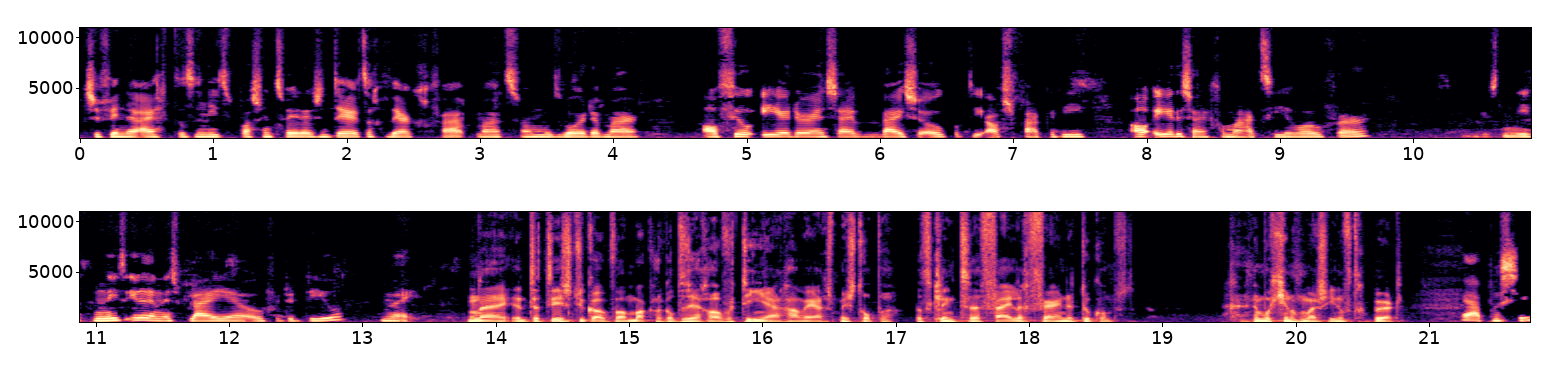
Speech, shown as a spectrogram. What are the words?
Ze vinden eigenlijk dat er niet pas in 2030 werk gemaakt van moet worden, maar al veel eerder. En zij wijzen ook op die afspraken die al eerder zijn gemaakt hierover. Dus niet, niet iedereen is blij over de deal. Nee. Nee, het is natuurlijk ook wel makkelijk om te zeggen: over tien jaar gaan we ergens mee stoppen. Dat klinkt veilig ver in de toekomst. Dan moet je nog maar zien of het gebeurt. Ja, precies.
